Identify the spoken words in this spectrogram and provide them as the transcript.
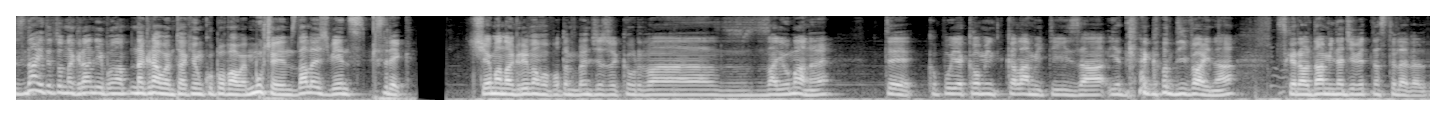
Znajdę to nagranie, bo na nagrałem to jak ją kupowałem. Muszę ją znaleźć, więc pstryk. Siema nagrywam, bo potem będzie, że kurwa zajumane. Ty, kupuję Coming Calamity za jednego Divina z heraldami na 19 level.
